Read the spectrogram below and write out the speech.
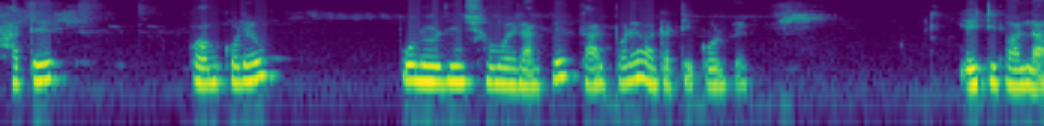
হাতে কম করেও পনেরো দিন সময় রাখবে তারপরে অর্ডারটি করবে। এটি পালা।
